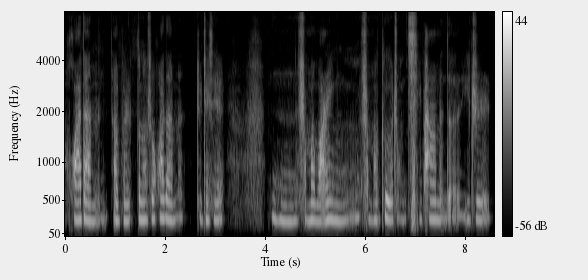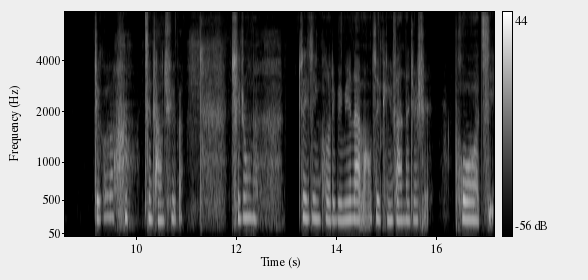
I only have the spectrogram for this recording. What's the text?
花旦们啊，不是不能说花旦们。就这些，嗯，什么玩意，什么各种奇葩们的一致，这个经常去吧。其中呢，最近和李冰冰来往最频繁的就是坡姐，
